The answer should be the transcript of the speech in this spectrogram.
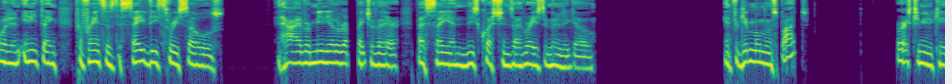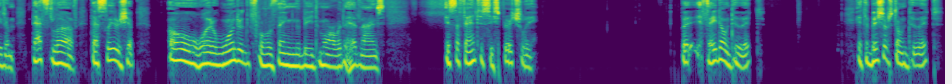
I would have done anything for Francis to save these three souls and however many other reprobates are there by saying these questions I raised a minute ago. And forgive them on the spot or excommunicate them. That's love. That's leadership. Oh, what a wonderful thing to be tomorrow with the headlines. It's a fantasy spiritually. But if they don't do it, if the bishops don't do it,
